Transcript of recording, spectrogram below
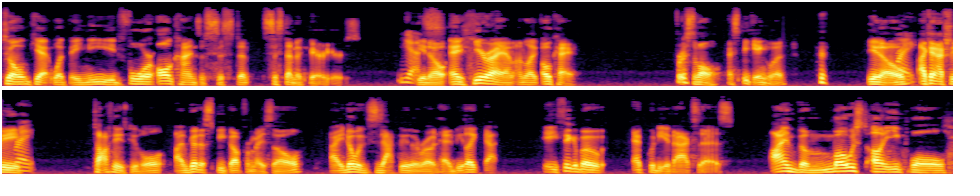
don't get what they need for all kinds of system, systemic barriers. Yes. You know, and here I am. I'm like, okay, first of all, I speak English. you know, right. I can actually right. talk to these people. I'm going to speak up for myself. I know exactly the road ahead. Be like. You think about equity of access. I'm the most unequal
